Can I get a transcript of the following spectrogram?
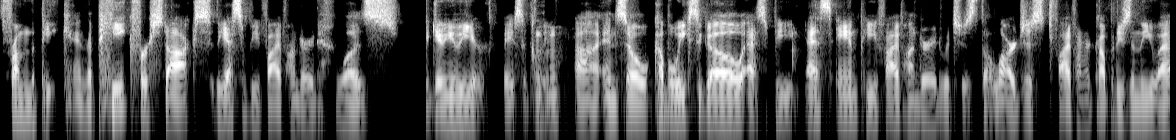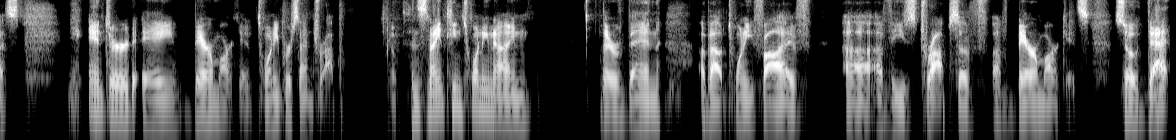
from the peak, and the peak for stocks, the S&P 500 was beginning of the year, basically. Mm-hmm. Uh, and so a couple weeks ago, SP S&P 500, which is the largest 500 companies in the U.S., entered a bear market, 20% drop. Since 1929, there have been about 25 uh, of these drops of, of bear markets. So that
